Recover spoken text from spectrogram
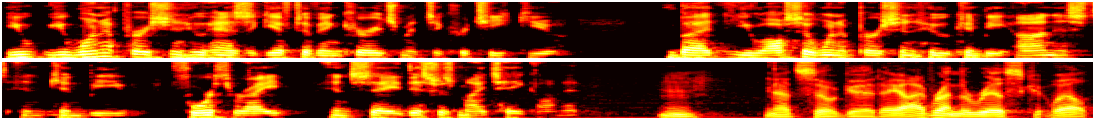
You, you want a person who has a gift of encouragement to critique you, but you also want a person who can be honest and can be forthright and say, This was my take on it. Mm, that's so good. I've run the risk, well,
